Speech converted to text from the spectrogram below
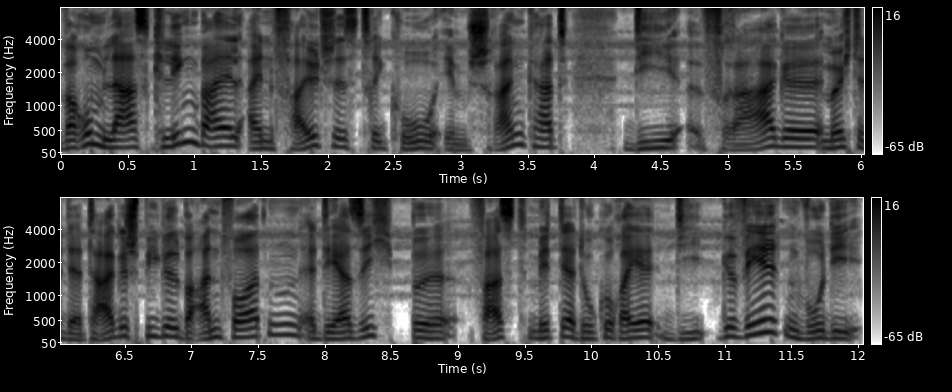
warum Lars Klingbeil ein falsches Trikot im Schrank hat. Die Frage möchte der Tagesspiegel beantworten, der sich befasst mit der Doku-Reihe Die Gewählten, wo die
